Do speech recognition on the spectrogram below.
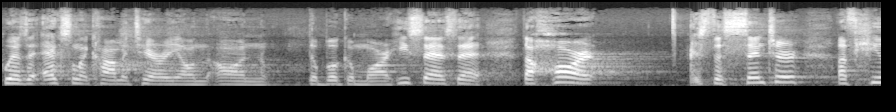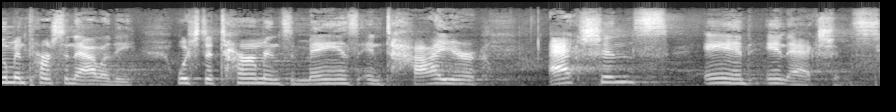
who has an excellent commentary on, on the book of Mark. He says that the heart is the center of human personality, which determines man's entire actions and inactions.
